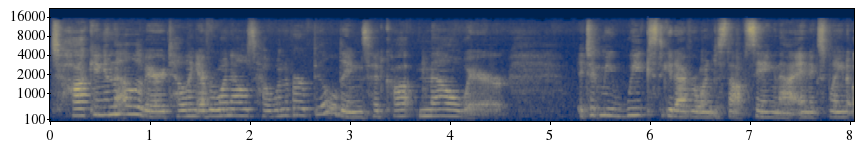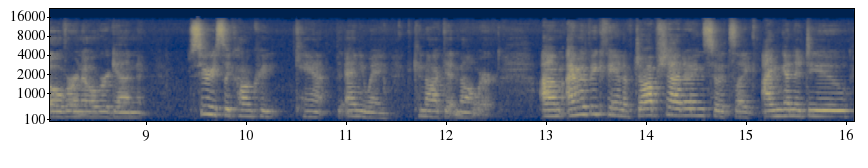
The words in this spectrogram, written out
talking in the elevator telling everyone else how one of our buildings had caught malware. It took me weeks to get everyone to stop saying that and explain over and over again. Seriously, concrete can't, anyway, cannot get malware. Um, I'm a big fan of job shadowing, so it's like I'm to do,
